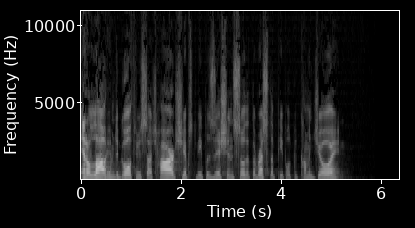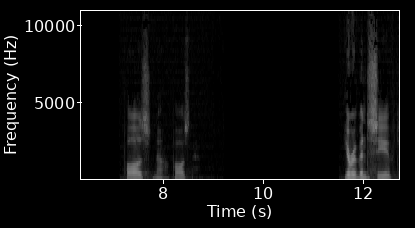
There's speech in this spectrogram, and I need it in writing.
and allowed him to go through such hardships to be positioned so that the rest of the people could come and join. Pause now. Pause there. You ever been deceived?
